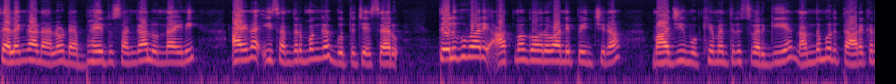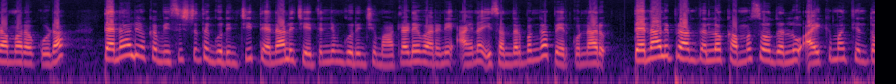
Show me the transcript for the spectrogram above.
తెలంగాణలో డెబ్బై ఐదు సంఘాలు ఉన్నాయని ఆయన ఈ సందర్భంగా గుర్తు చేశారు. తెలుగువారి ఆత్మగౌరవాన్ని పెంచిన మాజీ ముఖ్యమంత్రి స్వర్గీయ నందమూరి తారక రామారావు కూడా తెనాలి యొక్క విశిష్టత గురించి తెనాలి చైతన్యం గురించి మాట్లాడేవారని ఆయన ఈ సందర్భంగా పేర్కొన్నారు. తెనాలి ప్రాంతంలో కమ్మ సోదరులు ఐకమత్యంతో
